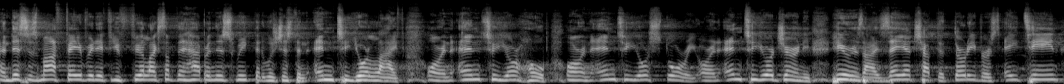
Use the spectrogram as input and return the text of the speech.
And this is my favorite. If you feel like something happened this week that was just an end to your life, or an end to your hope, or an end to your story, or an end to your journey, here is Isaiah chapter 30, verse 18.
